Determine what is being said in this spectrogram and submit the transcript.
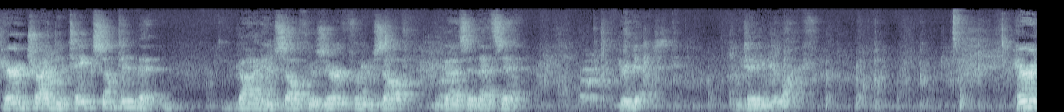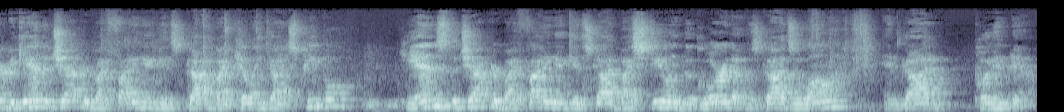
Herod tried to take something that God himself reserved for himself, and God said, That's it. You're dead. I'm taking your life. Herod began the chapter by fighting against God by killing God's people. He ends the chapter by fighting against God by stealing the glory that was God's alone, and God put him down.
